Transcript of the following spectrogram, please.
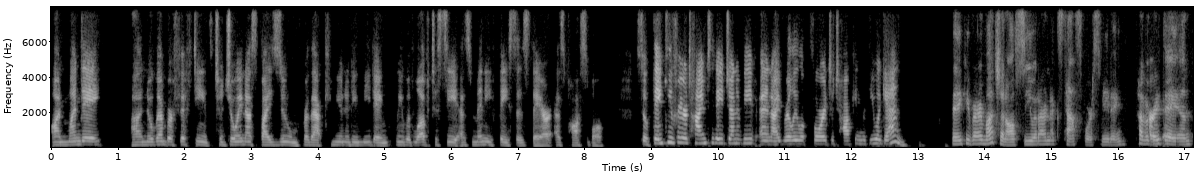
on Monday, uh, November 15th, to join us by Zoom for that community meeting, we would love to see as many faces there as possible. So thank you for your time today, Genevieve, and I really look forward to talking with you again. Thank you very much, and I'll see you at our next task force meeting. Have a Perfect. great day, Anne.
